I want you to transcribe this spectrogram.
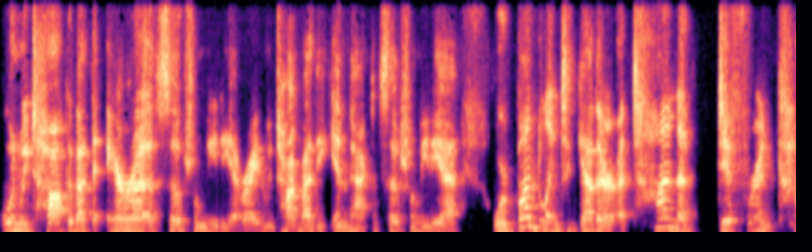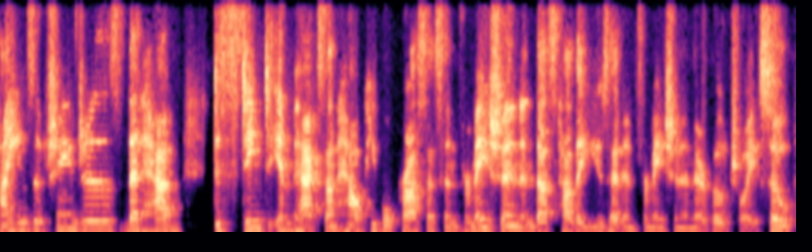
when we talk about the era of social media, right, and we talk about the impact of social media, we're bundling together a ton of different kinds of changes that have distinct impacts on how people process information and thus how they use that information in their vote choice. So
